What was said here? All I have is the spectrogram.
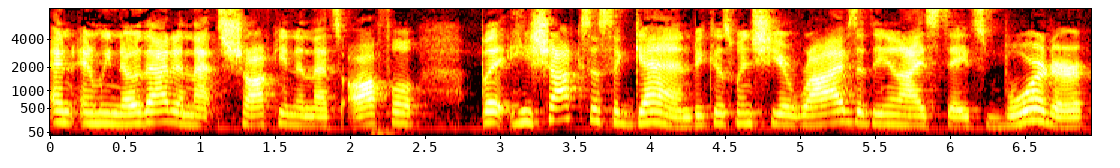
And, and we know that, and that's shocking and that's awful. But he shocks us again because when she arrives at the United States border,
